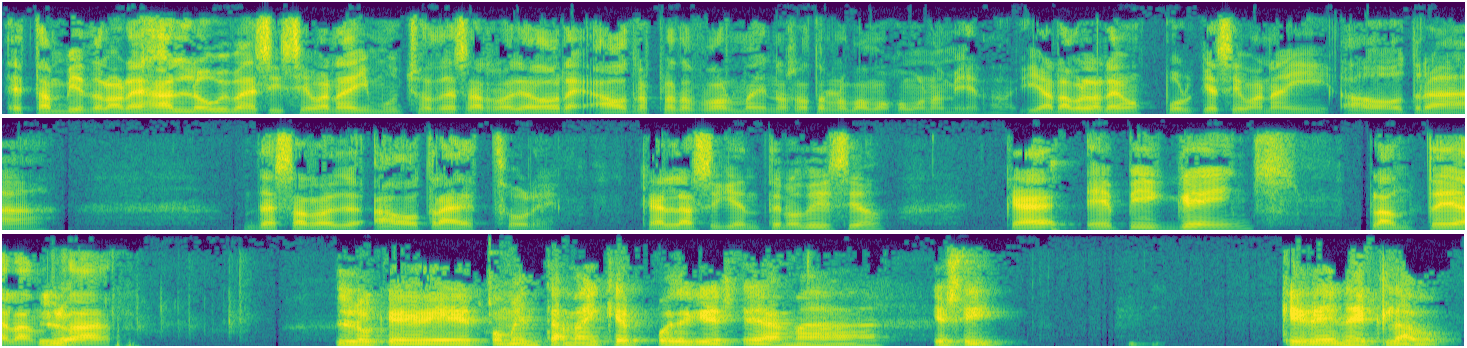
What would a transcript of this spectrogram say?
Están viendo la oreja al lobo y van a decir, se van a ir muchos desarrolladores a otras plataformas y nosotros nos vamos como una mierda. Y ahora hablaremos por qué se van a ir a otras a otras stores, que es la siguiente noticia que Epic Games plantea lanzar. Lo que comenta Michael puede que sea más que sí. Que den el clavo.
